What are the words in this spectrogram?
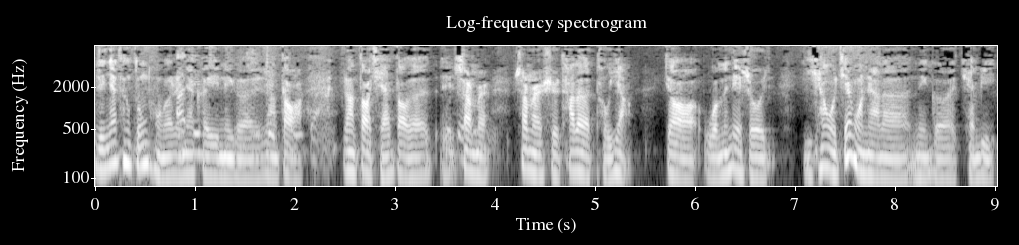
人家成总统了，人家可以那个让造啊让造钱造的呃上面上面是他的头像，叫我们那时候以前我见过那样的那个钱币，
